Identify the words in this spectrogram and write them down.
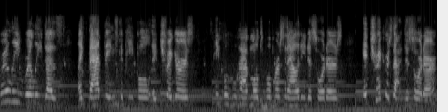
really, really does like bad things to people. It triggers people who have multiple personality disorders. It triggers that disorder.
